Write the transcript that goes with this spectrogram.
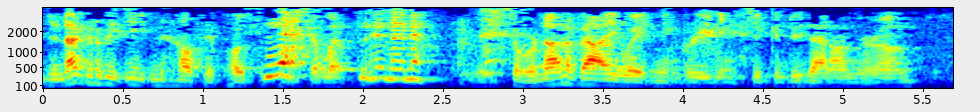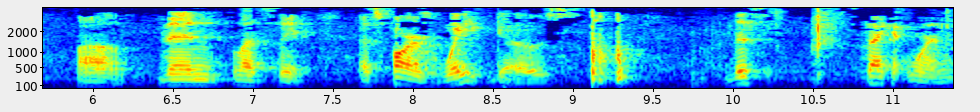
You're not going to be eating healthy post-apocalyptic. No, no, no. no. So we're not evaluating ingredients. You can do that on your own. Uh, then let's see. As far as weight goes, this second one,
